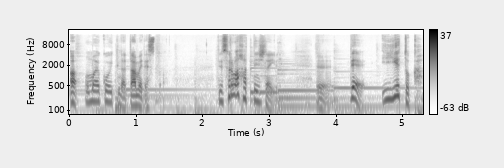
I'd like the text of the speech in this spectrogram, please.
あお前こう言ってんだダメですと。でそれは発展しないよね、うん、で家とか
